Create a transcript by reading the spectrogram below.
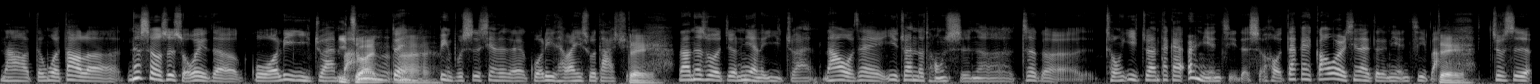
那等我到了那时候是所谓的国立艺专吧，专对，并不是现在的国立台湾艺术大学。对，然后那时候就念了艺专，然后我在艺专的同时呢，这个从艺专大概二年级的时候，大概高二现在这个年纪吧，对，就是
